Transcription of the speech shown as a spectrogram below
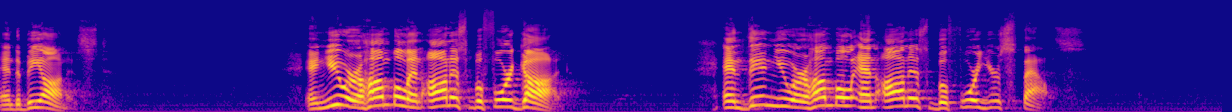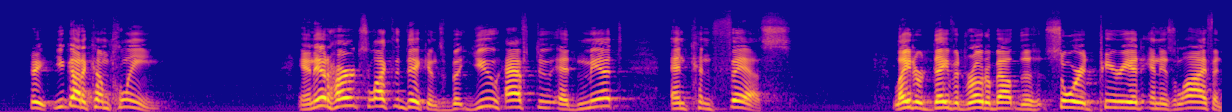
and to be honest. And you are humble and honest before God. And then you are humble and honest before your spouse. Hey, you got to come clean. And it hurts like the Dickens, but you have to admit and confess. Later, David wrote about the sordid period in his life, and,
